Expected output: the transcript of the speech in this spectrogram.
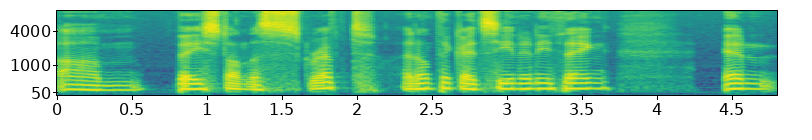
um, based on the script. I don't think I'd seen anything, and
